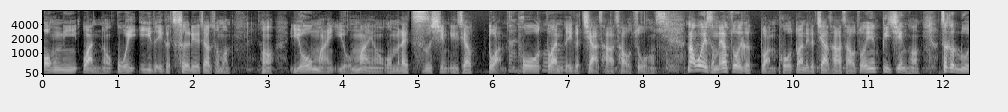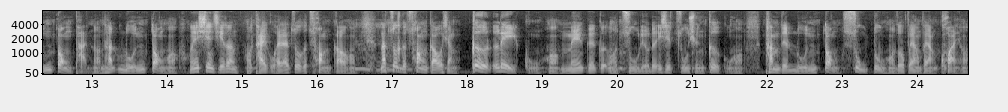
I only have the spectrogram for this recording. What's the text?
only one 哦，唯一的一个策略叫什么？哦，有买有卖哦，我们来执行一个叫短波段的一个价差操作哈。那为什么要做一个短波段的一个价差操作？因为毕竟哈，这个轮动盘哈，它轮动哈，因为现阶段哦台股还在做个创高哈，那做一个创高，我想各类股哈，每个个主流的一些族群个股哈，他们的轮动速度哈都非常非常快哈。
